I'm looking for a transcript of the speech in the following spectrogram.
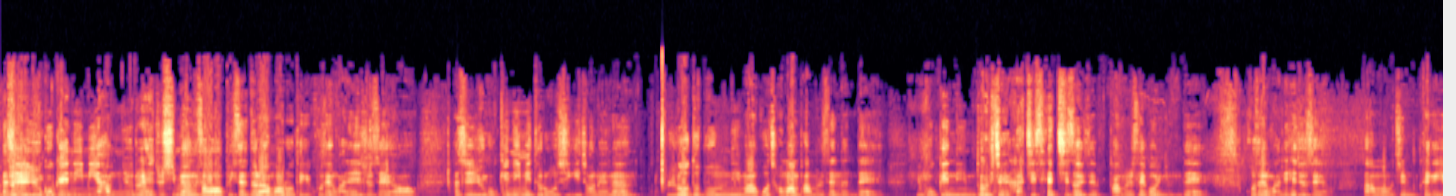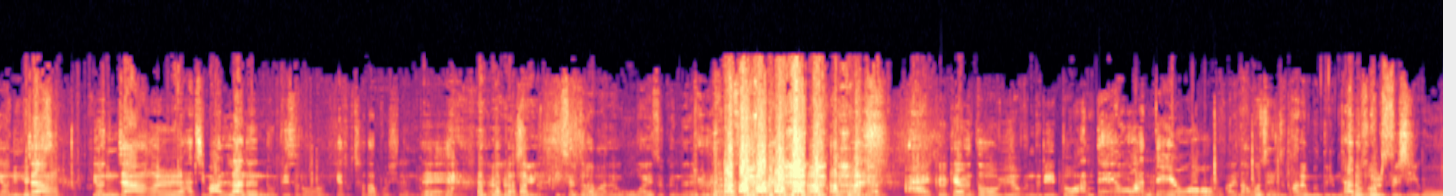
사실 윤곡계님이 합류를 해주시면서 픽셀 드라마로 되게 고생 많이 해주세요. 사실 윤곡계님이 들어오시기 전에는 블러드붐님하고 저만 밤을 샜는데 윤곡계님도 이제 같이 새치서 이제 밤을 새고 있는데 고생 많이 해주세요. 아마 지금 되게 연장 연장을 하지 말라는 눈빛으로 계속 쳐다보시는데 야, 이제 픽셀 드라마는 5화에서 끝내는 걸로. 아 그렇게 하면 또 유저분들이 또 안 돼요 안 돼요 아니 나머지는 이제 다른 분들이 뭐 다른 소설 분. 쓰시고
